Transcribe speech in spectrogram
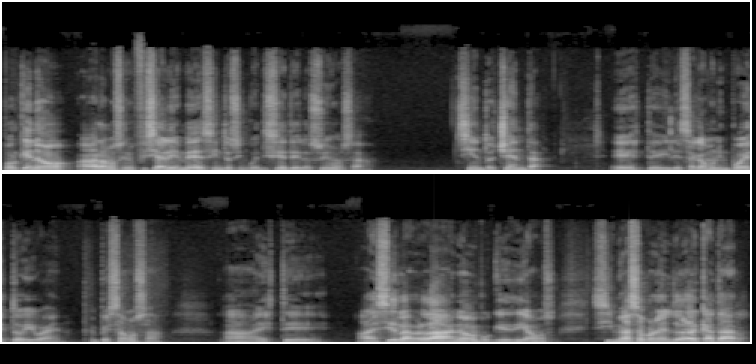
¿Por qué no agarramos el oficial y en vez de 157 lo subimos a 180? Este, y le sacamos un impuesto y bueno, empezamos a, este, a decir la verdad, ¿no? Porque digamos, si me vas a poner el dólar Qatar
